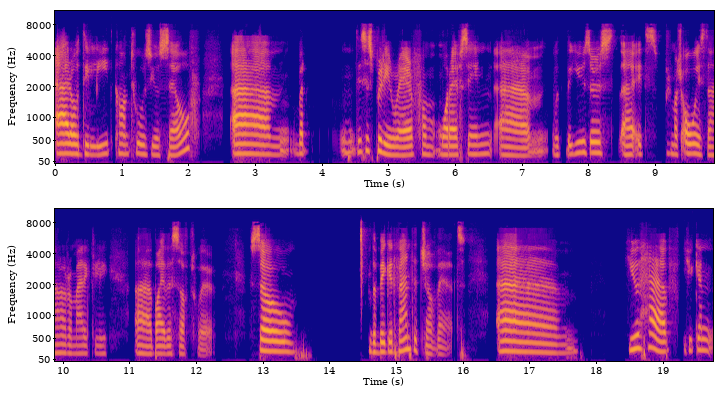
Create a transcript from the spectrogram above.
add or delete contours yourself. Um, but this is pretty rare from what I've seen um, with the users. Uh, it's pretty much always done automatically uh, by the software. So the big advantage of that, um, you have you can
